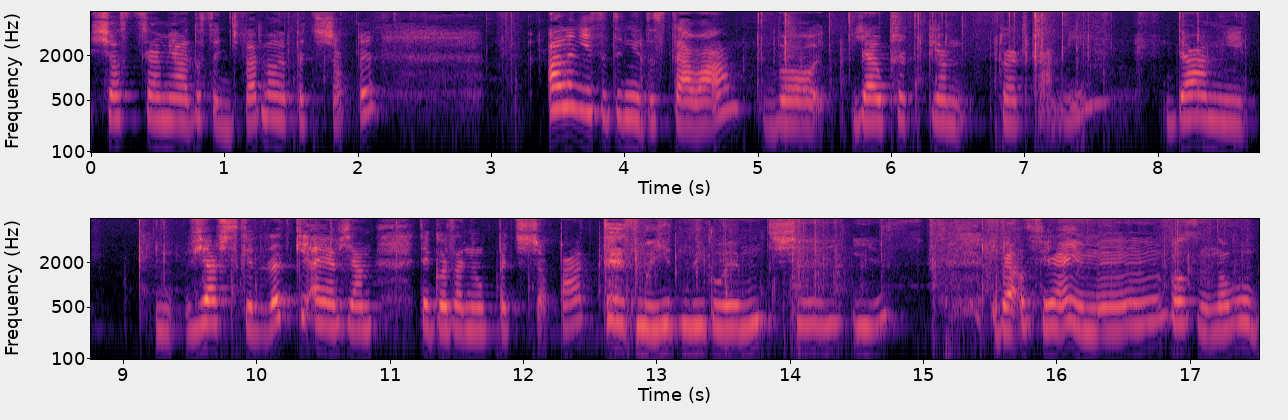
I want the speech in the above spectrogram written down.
siostra miała dostać dwa małe pet shopy, ale niestety nie dostała, bo ja ją przekupiłam dodatkami. Dała mi, wzięła wszystkie dodatki, a ja wzięłam tego za nią pet shopa. Teraz ma jednego M3 i jest. Dobra, otwierajmy, bo znowu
